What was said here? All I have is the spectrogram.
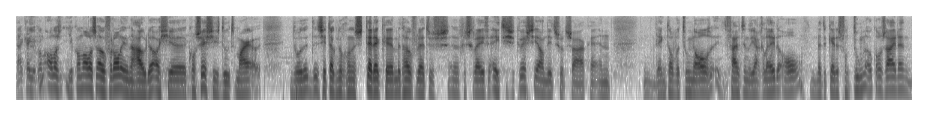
Ja, kijk, je, kan alles, je kan alles overal inhouden als je concessies doet. Maar er zit ook nog een sterk met hoofdletters geschreven ethische kwestie aan dit soort zaken. En ik denk dat we toen al, 25 jaar geleden al, met de kennis van toen ook al zeiden,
